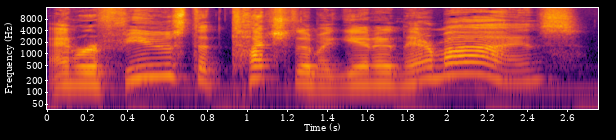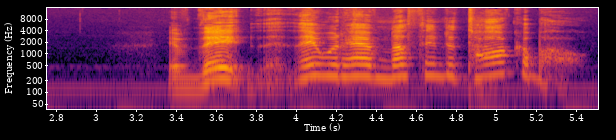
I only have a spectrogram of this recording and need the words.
and refuse to touch them again in their minds, if they they would have nothing to talk about.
